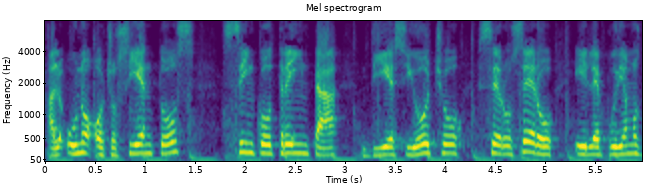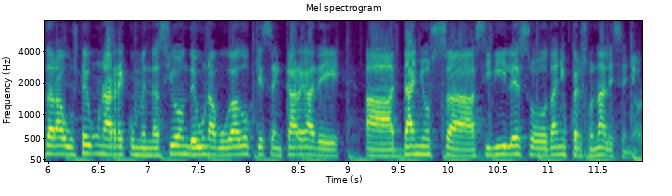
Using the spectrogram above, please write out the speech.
al 1 800 530-1800 y le pudiéramos dar a usted una recomendación de un abogado que se encarga de ah, daños ah, civiles o daños personales, señor.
